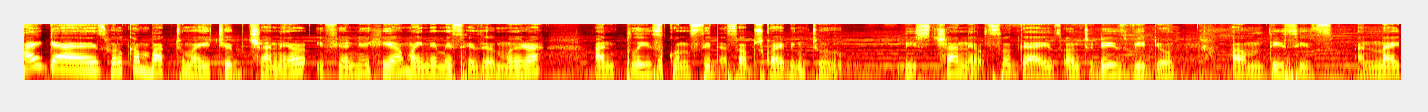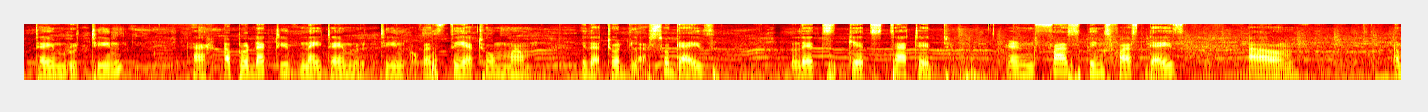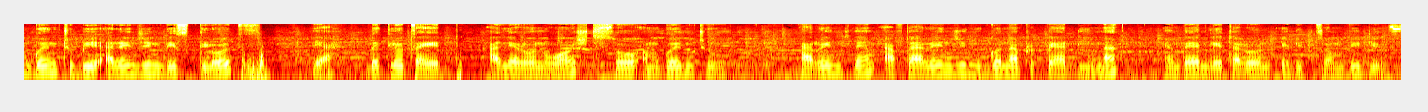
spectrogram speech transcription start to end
Hi guys, welcome back to my YouTube channel. If you're new here, my name is Hazel Moirah and please consider subscribing to this channel. So guys, on today's video, um, this is a nighttime routine, a productive nighttime routine of a stay-at-home mom with a toddler. So guys, let's get started. And first things first guys, um, I'm going to be arranging these clothes. Yeah, the clothes I had earlier on washed, so I'm going to arrange them. After arranging, we're gonna prepare dinner and then later on edit some videos.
